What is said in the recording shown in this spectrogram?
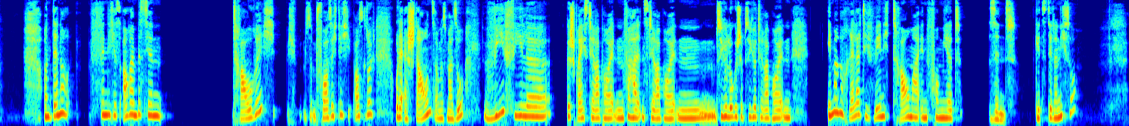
Und dennoch finde ich es auch ein bisschen traurig, ich, vorsichtig ausgedrückt, oder erstaunt, sagen wir es mal so, wie viele Gesprächstherapeuten, Verhaltenstherapeuten, psychologische Psychotherapeuten immer noch relativ wenig Trauma informiert sind. Geht's dir da nicht so?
